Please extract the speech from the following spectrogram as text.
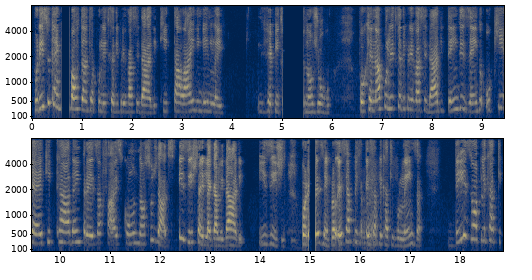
Por isso que é importante a política de privacidade, que está lá e ninguém lê. Repito, não julgo. Porque na política de privacidade tem dizendo o que é que cada empresa faz com os nossos dados. Existe a ilegalidade? Existe. Por exemplo, esse, esse aplicativo Lensa diz o aplicativo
